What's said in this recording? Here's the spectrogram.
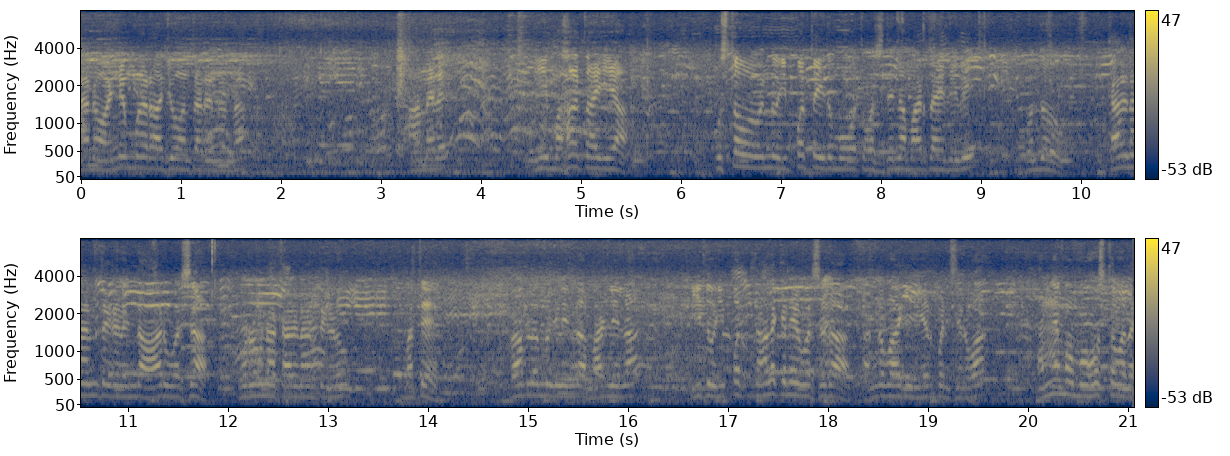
ನಾನು ಅಣ್ಣಮ್ಮ ರಾಜು ಅಂತಾರೆ ನನ್ನ. ಆಮೇಲೆ ಈ ಮಹಾತಾಯಿಯ ಉತ್ಸವವನ್ನು ಇಪ್ಪತ್ತೈದು ಮೂವತ್ತು ವರ್ಷದಿಂದ ಮಾಡ್ತಾ ಇದ್ದೀವಿ. ಒಂದು ಕಾರಣಾಂತಗಳಿಂದ ಆರು ವರ್ಷ ಕೊರೋನಾ ಕಾರಣಾಂತಗಳು ಮತ್ತು ಪ್ರಾಬ್ಲಮ್ಗಳಿಂದ ಮಾಡಲಿಲ್ಲ. ಇದು ಇಪ್ಪತ್ನಾಲ್ಕನೇ ವರ್ಷದ ಅಂಗವಾಗಿ ಏರ್ಪಡಿಸಿರುವ ಅನ್ನಮ್ಮ ಮಹೋತ್ಸವದ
